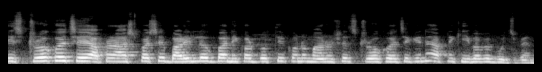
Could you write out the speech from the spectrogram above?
এই স্ট্রোক হয়েছে, আপনার আশপাশে বাড়ির লোক বা নিকটবর্তী কোনো মানুষের স্ট্রোক হয়েছে কিনা, আপনি কীভাবে বুঝবেন?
